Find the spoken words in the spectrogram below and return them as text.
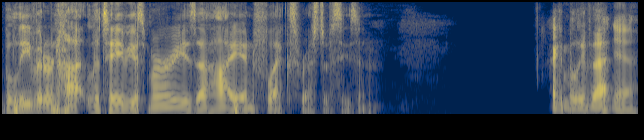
believe it or not, Latavius Murray is a high end flex rest of season. I can believe that. Yeah.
